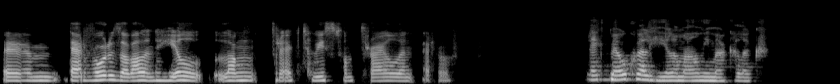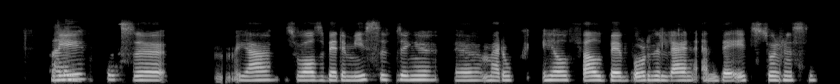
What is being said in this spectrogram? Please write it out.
um, daarvoor is dat wel een heel lang traject geweest van trial en error. Lijkt mij ook wel helemaal niet makkelijk. Nee, dus, uh, ja, zoals bij de meeste dingen, uh, maar ook heel veel bij borderline en bij eetstoornissen,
